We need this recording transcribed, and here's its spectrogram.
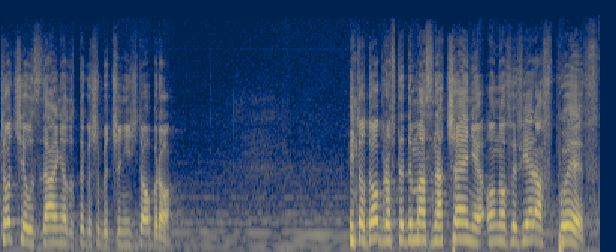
to Cię uzdalnia do tego, żeby czynić dobro. I to dobro wtedy ma znaczenie, ono wywiera wpływ.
